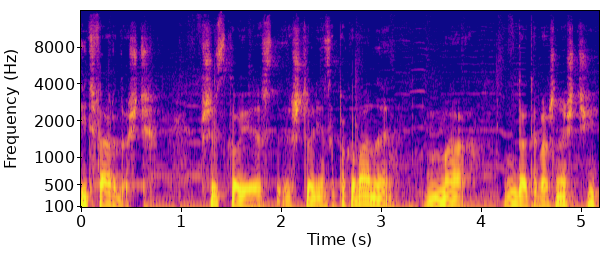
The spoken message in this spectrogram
i twardość. Wszystko jest szczelnie zapakowane, ma datę ważności.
